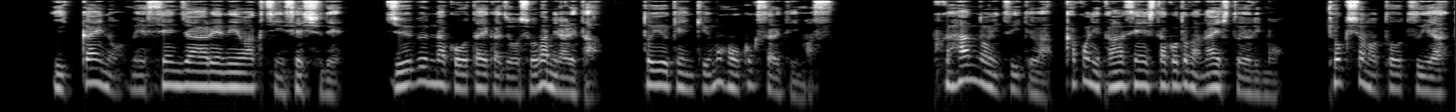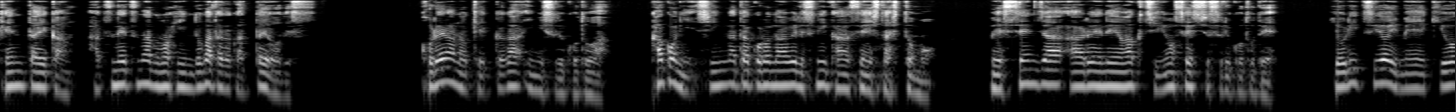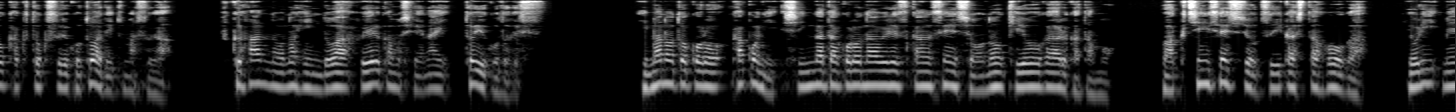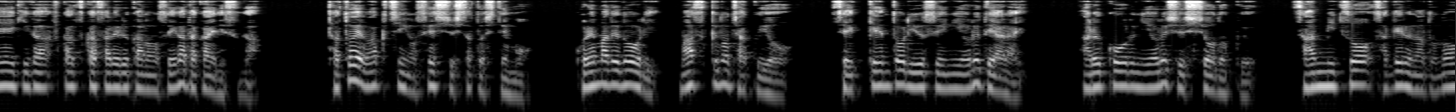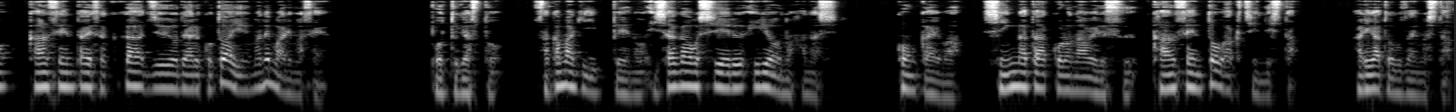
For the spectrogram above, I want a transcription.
1回のメッセンジャー RNA ワクチン接種で十分な抗体価上昇が見られたという研究も報告されています。副反応については過去に感染したことがない人よりも局所の疼痛や倦怠感、発熱などの頻度が高かったようです。これらの結果が意味することは、過去に新型コロナウイルスに感染した人もメッセンジャー RNA ワクチンを接種することでより強い免疫を獲得することはできますが、副反応の頻度は増えるかもしれないということです。今のところ過去に新型コロナウイルス感染症の起用がある方も、ワクチン接種を追加した方が、より免疫が不活化される可能性が高いですが、たとえワクチンを接種したとしても、これまで通りマスクの着用、石鹸と流水による手洗い、アルコールによる手指消毒、3密を避けるなどの感染対策が重要であることは言うまでもありません。ポッドキャスト、坂巻一平の医者が教える医療の話。今回は新型コロナウイルス感染とワクチンでした。ありがとうございました。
